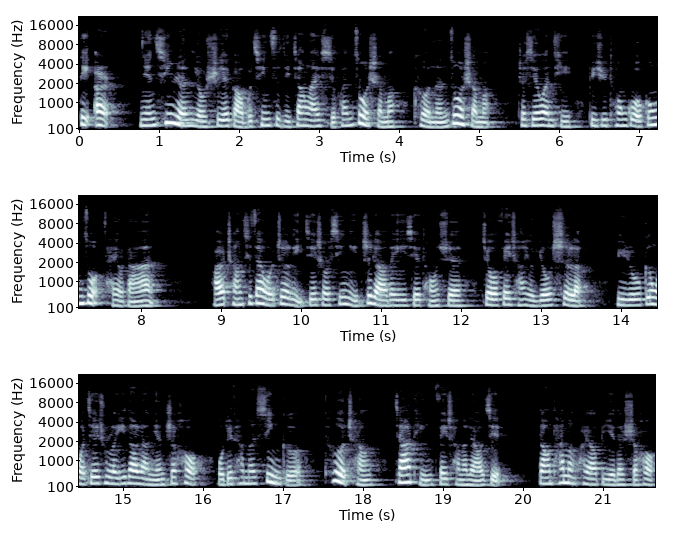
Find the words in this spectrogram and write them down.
第二，年轻人有时也搞不清自己将来喜欢做什么，可能做什么。这些问题必须通过工作才有答案，而长期在我这里接受心理治疗的一些同学就非常有优势了。比如跟我接触了一到两年之后，我对他们的性格、特长、家庭非常的了解。当他们快要毕业的时候，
